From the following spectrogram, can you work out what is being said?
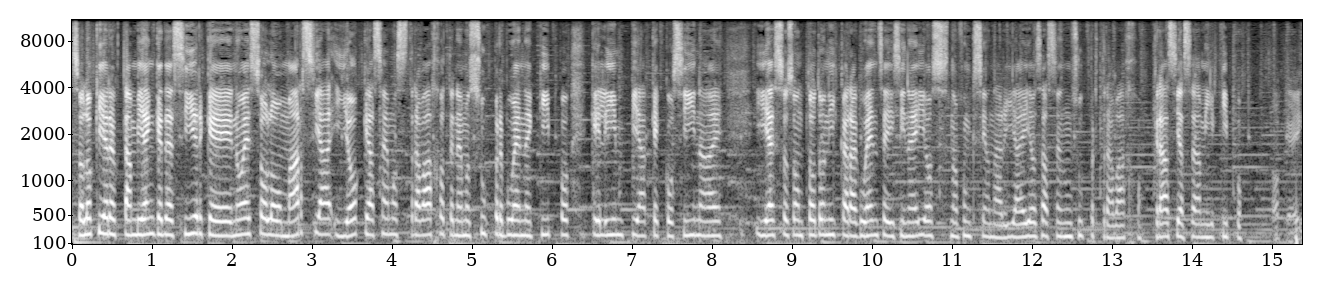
Solo quiero también que decir que no es solo Marcia y yo que hacemos trabajo, tenemos súper buen equipo que limpia, que cocina eh, y eso son todos nicaragüenses y sin ellos no funcionaría. Ellos hacen un súper trabajo. Gracias a mi equipo. Ok.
